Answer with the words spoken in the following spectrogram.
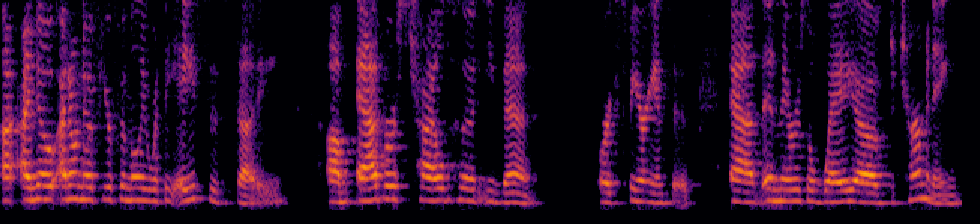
I, know, I don't know if you're familiar with the ACEs study, um, adverse childhood events or experiences and, and there's a way of determining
